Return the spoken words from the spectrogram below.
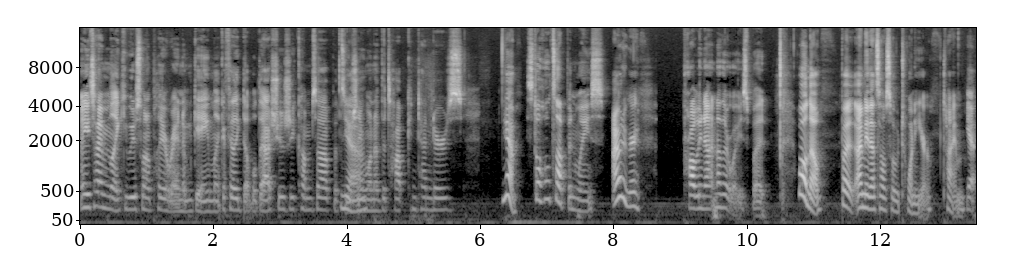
Anytime like you just want to play a random game, like I feel like Double Dash usually comes up. It's Yeah. usually one of the top contenders. Yeah, Still holds up in ways. I would agree. Probably not in other ways, but Well, no, but I mean that's also a twenty-year time. yeah.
